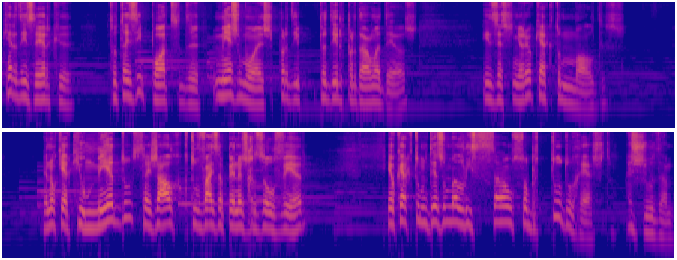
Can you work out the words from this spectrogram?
Quer dizer que tu tens hipótese de, mesmo hoje, pedir, pedir perdão a Deus e dizer: Senhor, eu quero que tu me moldes. Eu não quero que o medo seja algo que tu vais apenas resolver. Eu quero que tu me des uma lição sobre tudo o resto. Ajuda-me.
